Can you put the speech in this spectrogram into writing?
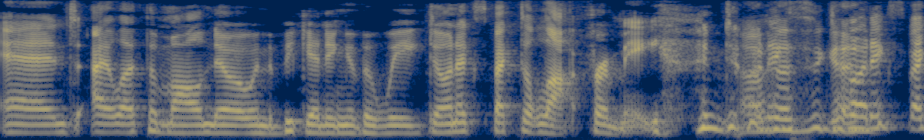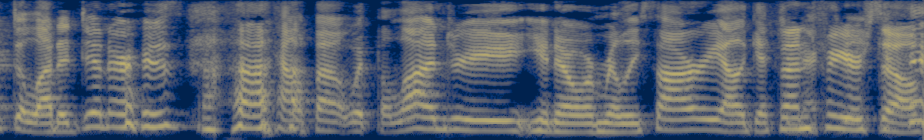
and I let them all know in the beginning of the week. Don't expect a lot from me. don't, Oh, ex- don't expect a lot of dinners. Help out with the laundry. You know, I'm really sorry. I'll get you Fend next for week. yourself.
